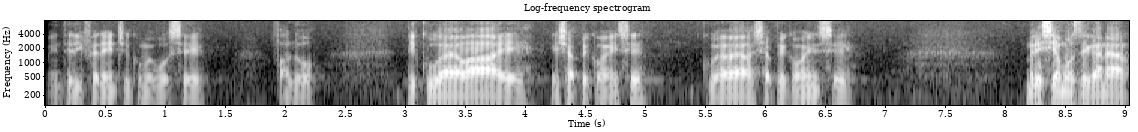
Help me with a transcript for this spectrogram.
É diferente, como você falou, de Cuiabá e, e Chapecoense. Cuiabá e Chapecoense merecíamos de ganhar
